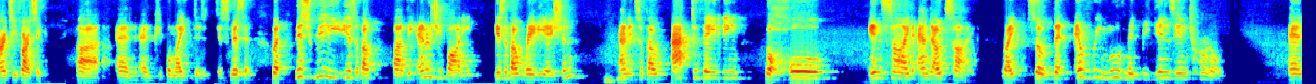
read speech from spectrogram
artsy fartsy, uh, and, and people might dismiss it. But this really is about uh, the energy body is about radiation, and it's about activating the whole inside and outside, right? So that every movement begins internally. And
